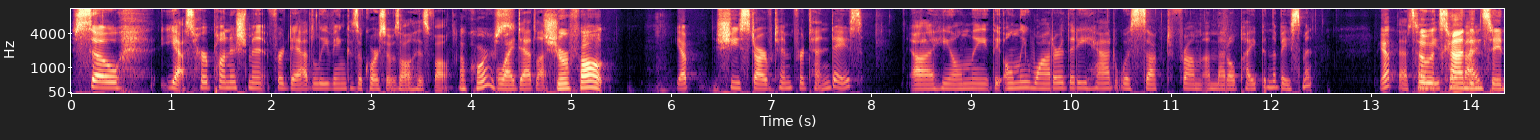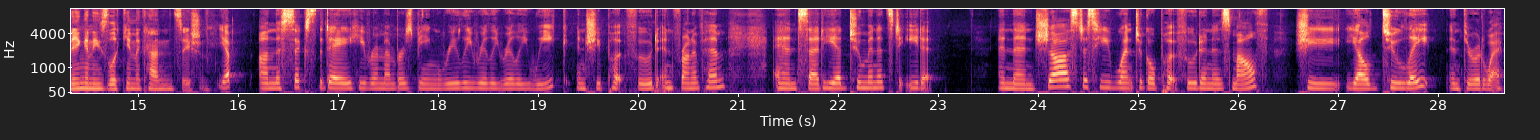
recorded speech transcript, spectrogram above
So, yes, her punishment for dad leaving, because of course it was all his fault. Of course. Why dad left? It's your fault. Yep, she starved him for ten days. Uh, he only the only water that he had was sucked from a metal pipe in the basement. Yep. That's so how it's condensating and he's licking the condensation. Yep. On the sixth day, he remembers being really, really, really weak, and she put food in front of him and said he had two minutes to eat it. And then, just as he went to go put food in his mouth, she yelled too late and threw it away.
